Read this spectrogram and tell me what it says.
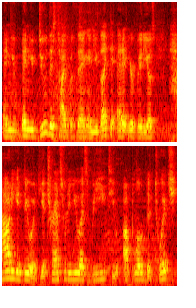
and you and you do this type of thing and you'd like to edit your videos how do you do it? Do you transfer to USB? Do you upload to Twitch?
